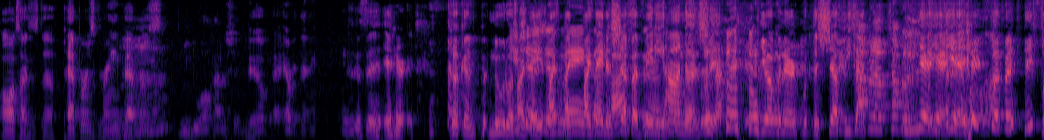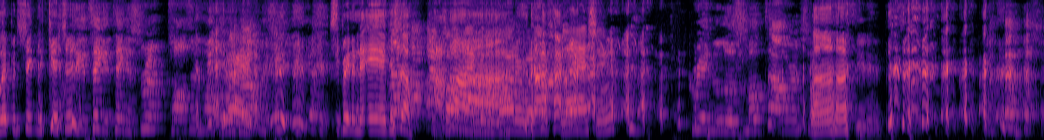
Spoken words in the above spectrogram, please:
all types of stuff. Peppers, green peppers, You do all kind of shit. man. yep, everything. It's it- it here- cooking p- noodles You like should've they just like like, made like they the some chef at pasta. Benihana and shit. you up in there with the chef? He got chopping up, chopping up. yeah, yeah, yeah. He flipping, he flipping shit in the kitchen, Nigga taking taking shrimp, tossing them all over Right. the spinning the egg and stuff. Fall back in the water without splashing. creating a little smoke tower and shit. Uh-huh.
